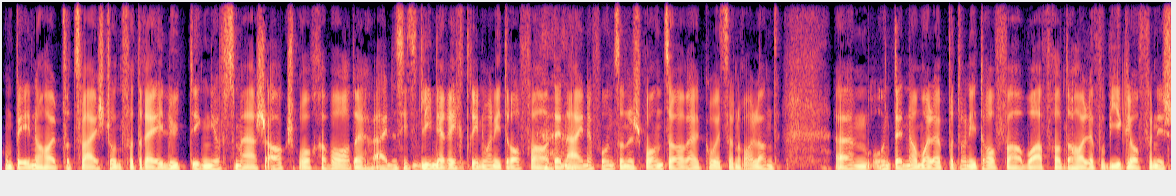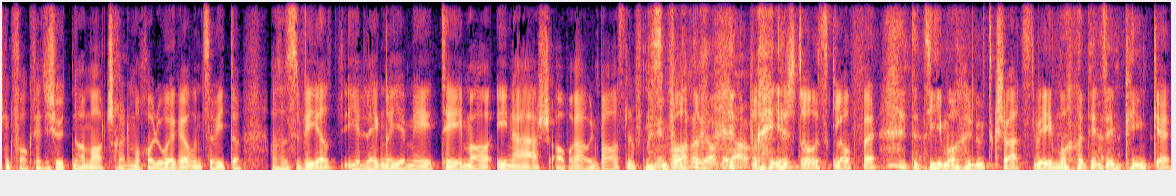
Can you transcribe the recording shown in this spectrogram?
und bin innerhalb von zwei Stunden von drei Leuten irgendwie aufs Smash angesprochen worden. Einerseits die Linienrichterin, die ich getroffen habe, dann einer von unseren Sponsoren, Gruß an Roland, ähm, und dann nochmal jemand, den ich getroffen habe, der einfach an der Halle vorbeigelaufen ist und gefragt hat, ist heute noch ein Match, können wir schauen und so weiter. Also es wird je länger, je mehr Thema in Asch, aber auch in Basel. Wir sind vor der ja, genau. Breierstrasse gelaufen, der Timo laut geschwätzt wie immer und in seinem pinken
